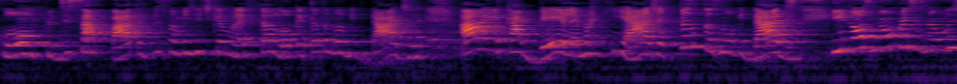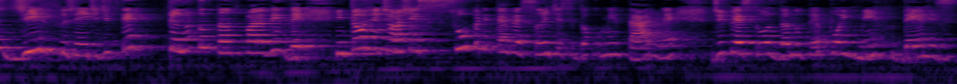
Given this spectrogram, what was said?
compra, de sapato, principalmente gente que é mulher fica louca, é tanta novidade, né? Ai, é cabelo, é maquiagem, é tantas novidades. E nós não precisamos disso, gente, de ter tanto, tanto para viver. Então, gente, eu achei super interessante esse documentário, né, de pessoas dando depoimento deles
